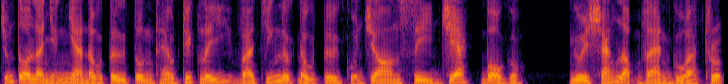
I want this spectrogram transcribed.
Chúng tôi là những nhà đầu tư tuân theo triết lý và chiến lược đầu tư của John C. Jack Bogle, người sáng lập Vanguard Group.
